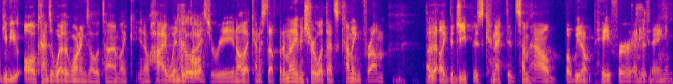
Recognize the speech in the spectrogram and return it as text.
give you all kinds of weather warnings all the time, like you know high wind Cool. advisory and all that kind of stuff. But I'm not even sure what that's coming from. Hmm. Uh, like the Jeep is connected somehow, but we don't pay for anything.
